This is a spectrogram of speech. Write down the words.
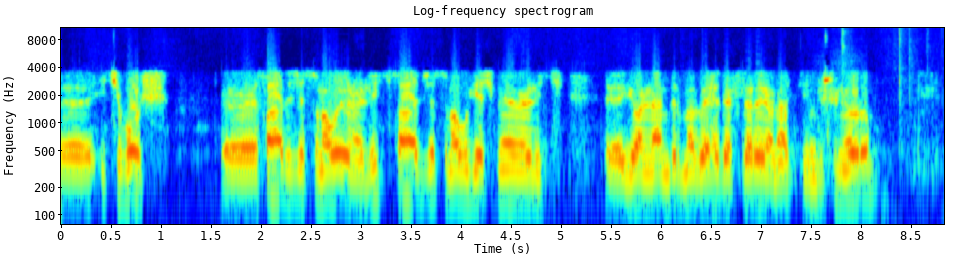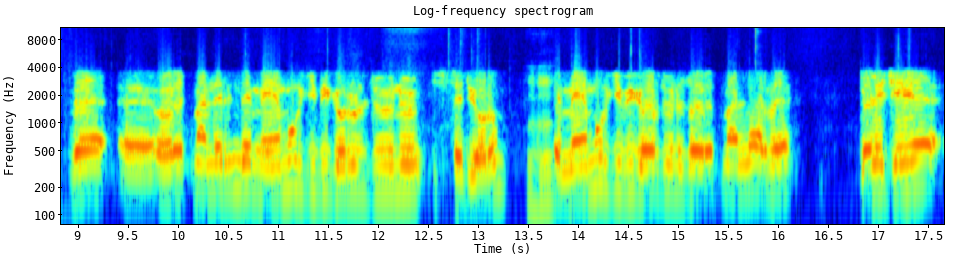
e, içi boş e, sadece sınava yönelik, sadece sınavı geçmeye yönelik e, yönlendirme ve hedeflere yönelttiğini düşünüyorum. Ve e, öğretmenlerin de memur gibi görüldüğünü hissediyorum. E, memur gibi gördüğünüz öğretmenlerle geleceğe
